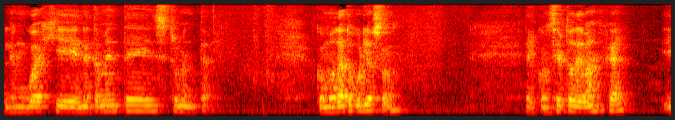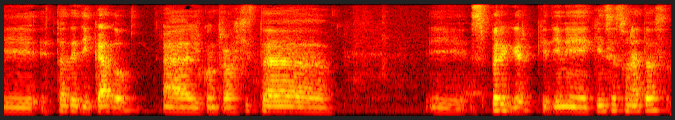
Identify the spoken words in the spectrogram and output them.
lenguaje netamente instrumental. Como dato curioso, el concierto de Van eh, está dedicado al contrabajista eh, Sperger, que tiene 15 sonatas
